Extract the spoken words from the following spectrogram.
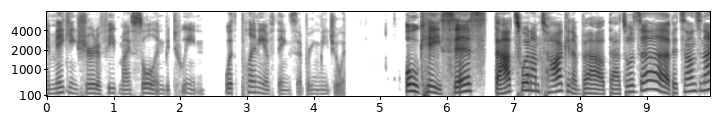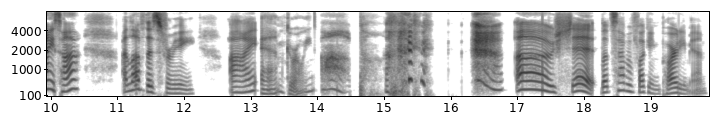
and making sure to feed my soul in between with plenty of things that bring me joy. Okay, sis, that's what I'm talking about. That's what's up. It sounds nice, huh? I love this for me. I am growing up. oh shit. Let's have a fucking party, man.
